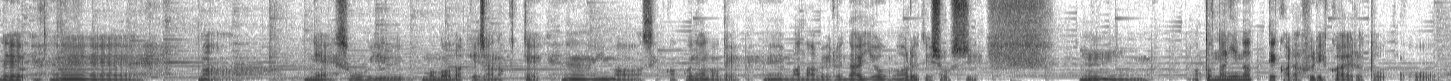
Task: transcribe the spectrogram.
で、えー、まあね、そういうものだけじゃなくて、うん、今はせっかくなので、えー、学べる内容もあるでしょうし、うん、大人になってから振り返ると、こう、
